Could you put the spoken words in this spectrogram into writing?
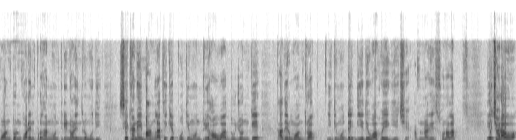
বন্টন করেন প্রধানমন্ত্রী নরেন্দ্র মোদী। সেখানেই বাংলা থেকে প্রতিমন্ত্রী হওয়া দুজনকে তাদের মন্ত্রক ইতিমধ্যেই দিয়ে দেওয়া হয়ে গিয়েছে। আপনাকে শোনালাম? এছাড়াও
